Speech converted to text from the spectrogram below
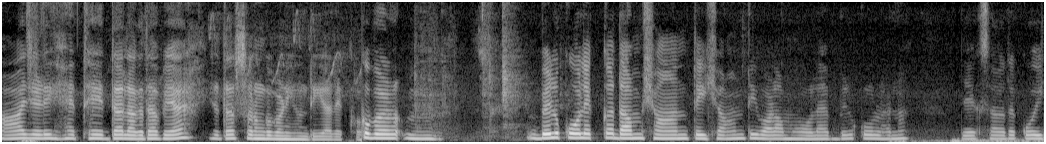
ਆ ਜਿਹੜੀ ਇੱਥੇ ਇਦਾਂ ਲੱਗਦਾ ਪਿਆ ਜਿੱਦਾਂ ਸੁਰੰਗ ਬਣੀ ਹੁੰਦੀ ਆ ਦੇਖੋ। ਕਬਰ ਅਮ, ਬਿਲਕੁਲ ਇੱਕਦਮ ਸ਼ਾਂਤੀ ਸ਼ਾਂਤੀ ਵਾਲਾ ਮਾਹੌਲ ਹੈ ਬਿਲਕੁਲ ਹੈ ਨਾ ਦੇਖ ਸਕਦੇ ਕੋਈ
